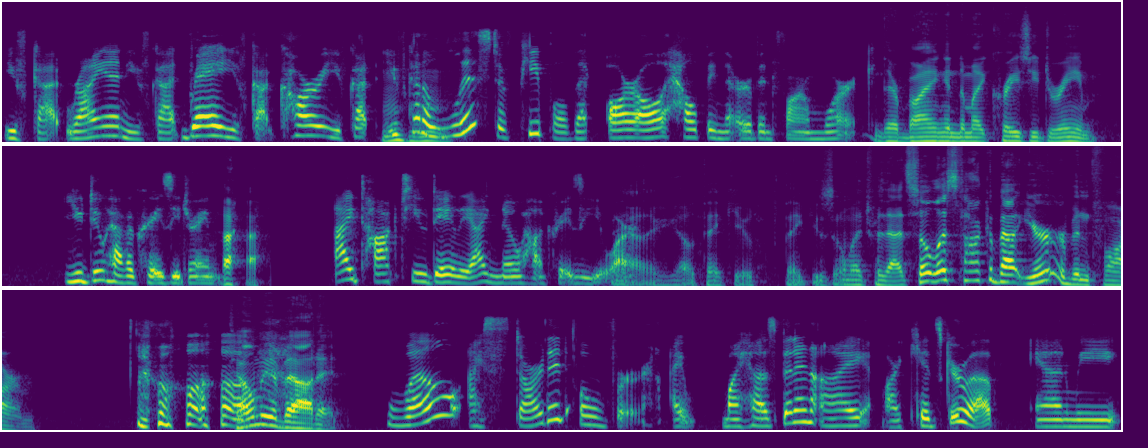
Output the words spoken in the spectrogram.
You've got Ryan, you've got Ray, you've got Kari, you've got mm-hmm. you've got a mm-hmm. list of people that are all helping the Urban Farm work. They're buying into my crazy dream you do have a crazy dream. I talk to you daily. I know how crazy you are. Yeah, there you go. Thank you. Thank you so much for that. So let's talk about your urban farm. Tell me about it. Well, I started over. I my husband and I, our kids grew up and we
